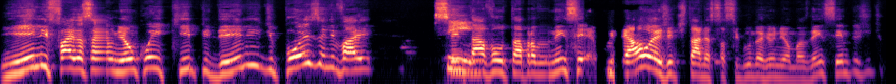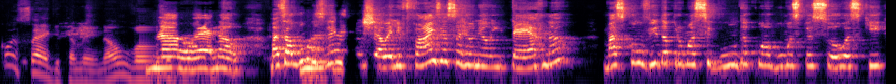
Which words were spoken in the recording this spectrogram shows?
e ele faz essa reunião com a equipe dele e depois ele vai Sim. tentar voltar para. Nem ser... O ideal é a gente estar nessa segunda reunião, mas nem sempre a gente consegue também, não? Vamos... Não, é, não. Mas algumas vezes, Michel, ele faz essa reunião interna, mas convida para uma segunda com algumas pessoas que,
